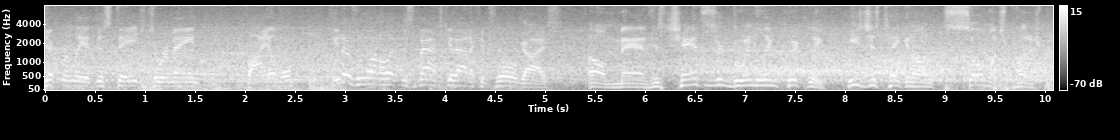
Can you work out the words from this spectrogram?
differently at this stage to remain viable? He doesn't want to let this match get out of control, guys. Oh, man, his chances are dwindling quickly. He's just taking on so much punishment.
